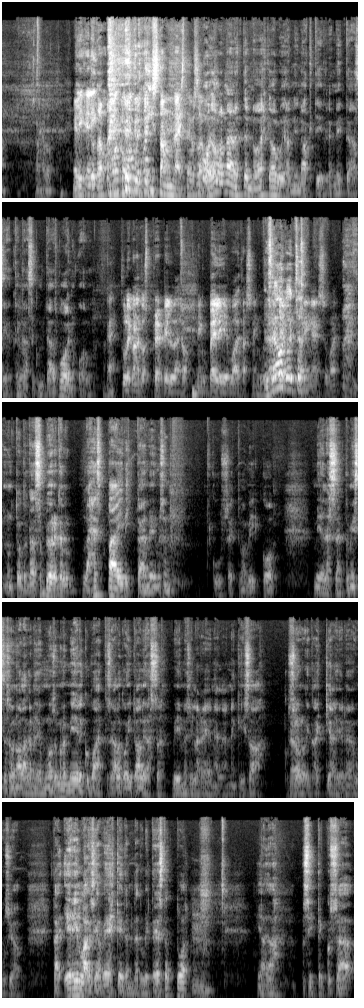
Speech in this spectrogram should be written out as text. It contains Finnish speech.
se on totta. Eli, Niin, eli tota- ootko, ootko haistanut näistä No jossain voi olla näin, että en ole ehkä ollut ihan niin aktiivinen niiden asioiden kanssa kuin mitä olisi voinut olla. Okei. Tuliko ne tuossa prepillä jo niin peliin vai tässä niin No se alkoi itse asiassa- vai? Nyt tuota tässä pyöritellyt lähes päivittäin viimeisen 6-7 viikkoa mielessä, että mistä se on alkanut. Ja mulla on semmoinen mielikuva, että se alkoi Italiassa viimeisillä reeneillä ennen kisaa, kun Joo. siellä oli kaikkia hienoja uusia tai erilaisia vehkeitä, mitä tuli testattua. Mm. Ja, ja sitten kun sä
